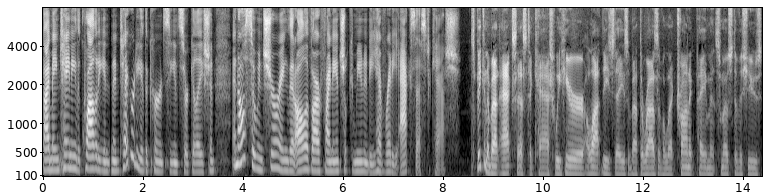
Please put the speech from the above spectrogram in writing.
by maintaining the quality and integrity of the currency in circulation and also ensuring that all of our financial community have ready access to cash. Speaking about access to cash, we hear a lot these days about the rise of electronic payments. Most of us use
